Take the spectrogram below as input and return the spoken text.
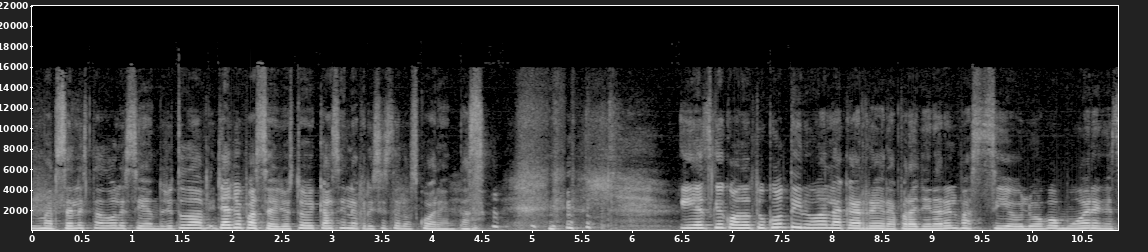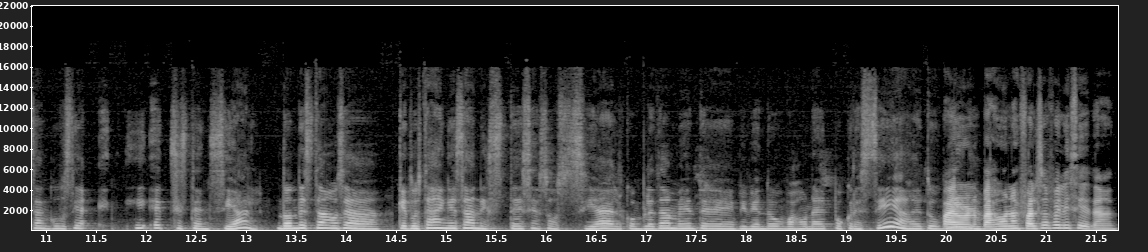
Marcela está adoleciendo. Yo todavía, ya yo pasé, yo estoy casi en la crisis de los 40. y es que cuando tú continúas la carrera para llenar el vacío y luego muere en esa angustia existencial. ¿Dónde está? O sea, que tú estás en esa anestesia social, completamente viviendo bajo una hipocresía de tu vida. Bajo una falsa felicidad,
